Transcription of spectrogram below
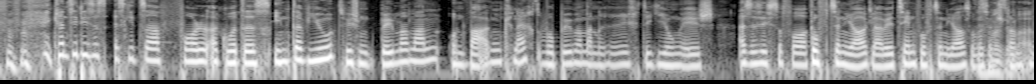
Kennt ihr dieses, es gibt so ein voll ein gutes Interview zwischen Böhmermann und Wagenknecht, wo Böhmermann richtig jung ist. Also es ist so vor 15 Jahren, glaube ich, 10, 15 Jahren sowas Das muss ich mal entstanden.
